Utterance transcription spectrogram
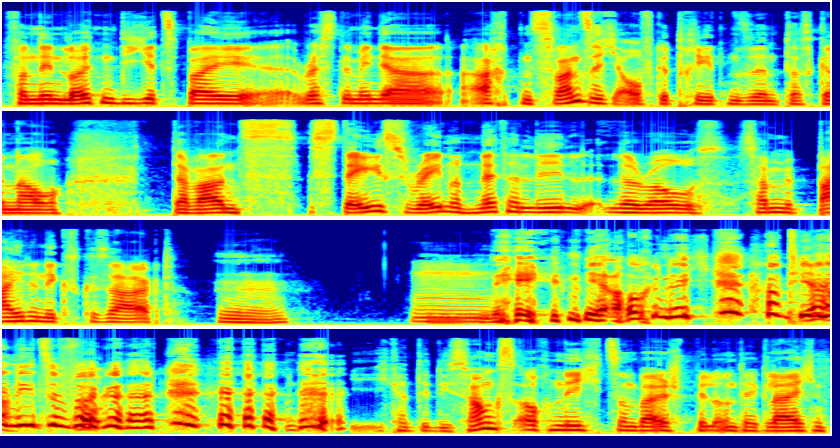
von den Leuten, die jetzt bei WrestleMania 28 aufgetreten sind, das genau, da waren Stace, Rain und Natalie LaRose. Das haben mir beide nichts gesagt. Mhm. Mm. Nee, mir auch nicht. Hab die ja. noch nie zuvor gehört. ich kannte die Songs auch nicht zum Beispiel und dergleichen.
